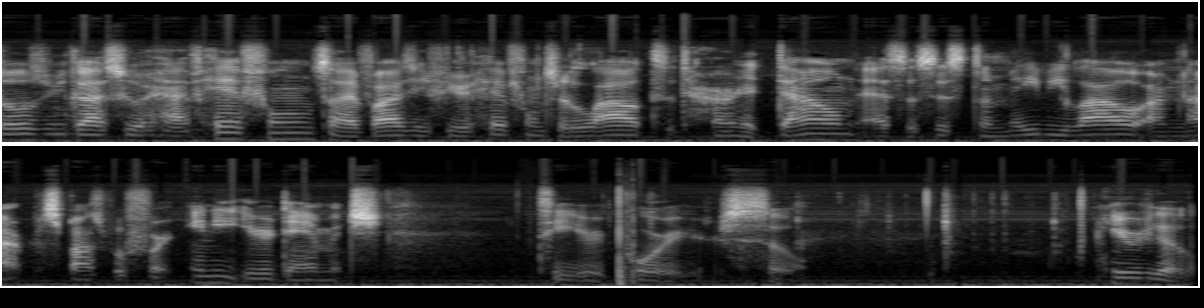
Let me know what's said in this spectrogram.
those of you guys who have headphones I advise if your headphones are loud to turn it down as the system may be loud. I'm not responsible for any ear damage to your poor ears so here we go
